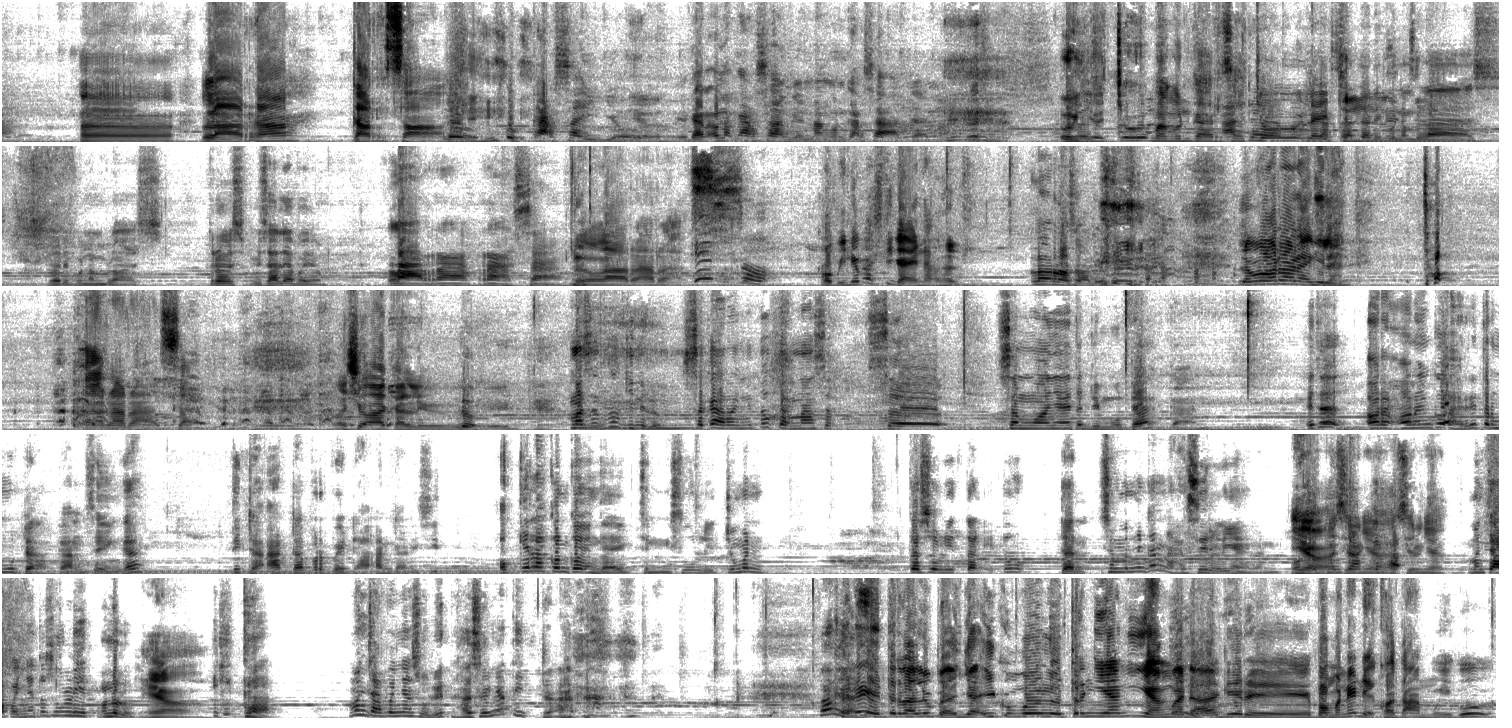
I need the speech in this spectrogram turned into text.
Eh, Lara Karsa. Loh, oh, karsa iyo ya kan ono karsa biar mangun karsa ada terus Oh iya, cuk, Mangun Karsa, ada cuk, legend. 2016 2016 terus misalnya apa ya Lara rasa Lara rasa. iso Kopinya pasti gak enak kali. loro soalnya orang nang gilan. Lara rasa. Masuk akal lu. Loh, maksudku gini loh sekarang itu karena se, se- semuanya itu dimudahkan itu orang-orang kok akhirnya termudahkan sehingga tidak ada perbedaan dari situ oke lah kon kok nggak jeneng sulit cuman kesulitan itu dan sebenarnya kan hasilnya kan Iya, Untuk hasilnya, mencapai ha- hasilnya. mencapainya itu sulit menurut loh Ya. ini enggak mencapainya sulit hasilnya tidak Karena ya terlalu banyak iku mulu terngiang-ngiang pada akhirnya. Pemennya di kotamu iku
